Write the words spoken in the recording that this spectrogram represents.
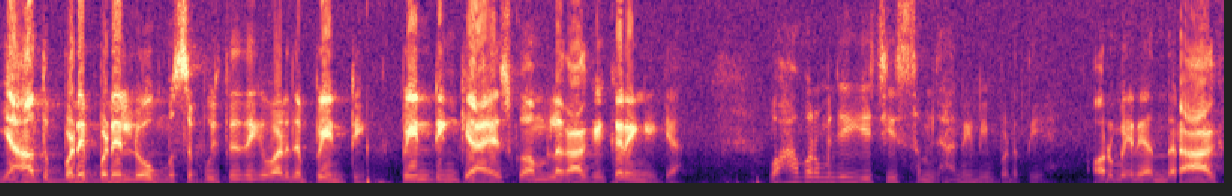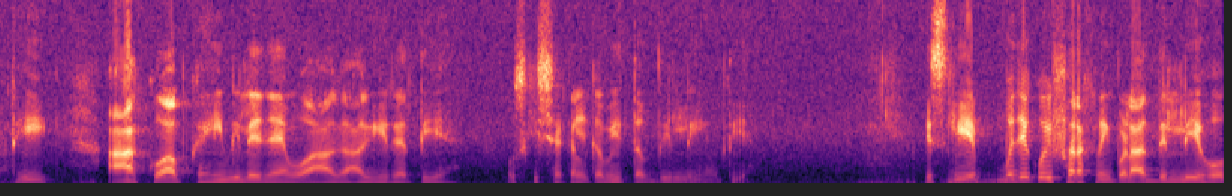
यहाँ तो बड़े बड़े लोग मुझसे पूछते थे कि वाट द पेंटिंग पेंटिंग क्या है, इसको हम लगा के करेंगे क्या? वहाँ पर मुझे ये चीज़ समझानी नहीं पड़ती है और मेरे अंदर आग थी, आग को आप कहीं भी ले जाएँ, वो आग आग ही रहती है, उसकी शक्ल कभी तब्दील नहीं होती है। इसलिए मुझे कोई फ़र्क नहीं पड़ा दिल्ली हो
